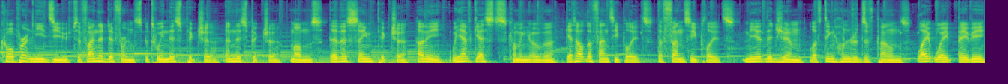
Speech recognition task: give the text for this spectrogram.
Corporate needs you to find the difference between this picture and this picture. Mums, they're the same picture. Honey, we have guests coming over. Get out the fancy plates. The fancy plates. Me at the gym, lifting hundreds of pounds. Lightweight, baby.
